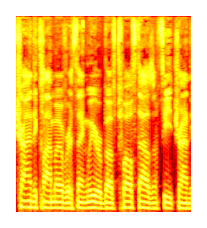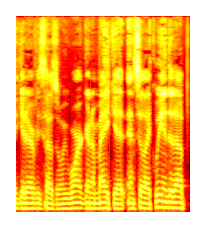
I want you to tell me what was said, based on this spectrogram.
trying to climb over a thing. We were above 12,000 feet trying to get over these and we weren't going to make it. And so like we ended up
